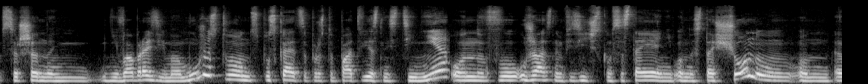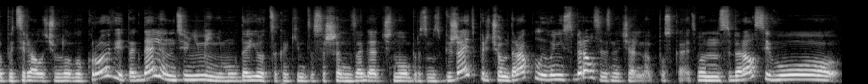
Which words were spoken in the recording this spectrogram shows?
совершенно невообразимое мужество. Он спускается просто по отвесной стене. Он в ужасном физическом состоянии. Он истощен, он потерял очень много крови и так далее. Но, тем не менее, ему удается каким-то совершенно загадочным образом сбежать. Причем Дракула его не собирался изначально отпускать. Он собирался его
